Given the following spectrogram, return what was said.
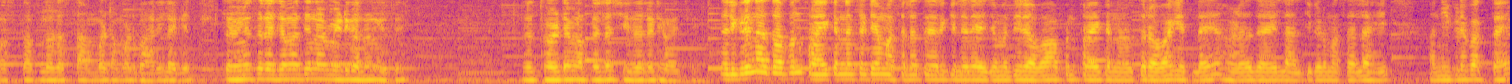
मस्त आपला रस्सा आंबट आंबट भारी लागेल. चवीनुसार याच्यामध्ये ना मीठ घालून घेतोय. तर थोडा टाइम आपल्याला शिजायला ठेवायचं आहे तर इकडे ना आता आपण फ्राय करण्यासाठी हा मसाला तयार केलेला आहे. याच्यामध्ये रवा आपण फ्राय करणार आहोत. तर रवा घेतलाय हळद आहे लाल तिखट मसाला आहे. आणि इकडे बघताय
